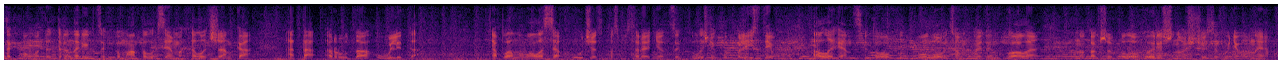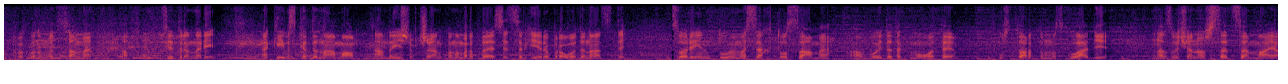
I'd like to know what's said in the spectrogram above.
так мовити тренерів цих команд Олексія Михайличенка та Руда Гуліта. Планувалася участь безпосередньо цих колишніх футболістів, легенд світового футболу у цьому поєдинку, але ну так же було вирішено, що сьогодні вони виконують саме функції тренерів. А київське Динамо Андрій Шевченко, номер 10, Сергій Ребров, 11. Зорієнтуємося, хто саме вийде, так мовити, у стартовому складі. Звичайно все це має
